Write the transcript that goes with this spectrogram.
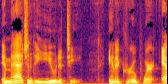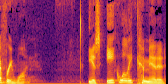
Imagine the unity in a group where everyone is equally committed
